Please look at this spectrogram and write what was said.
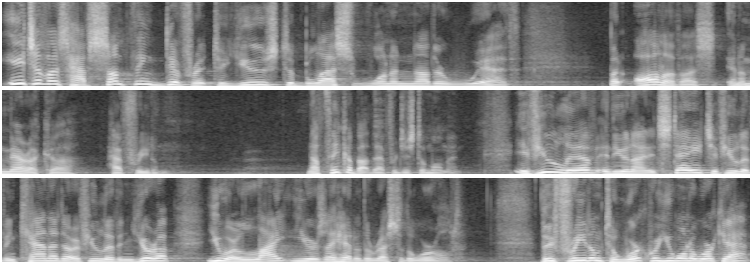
Each of us have something different to use to bless one another with. But all of us in America have freedom. Now, think about that for just a moment. If you live in the United States, if you live in Canada, or if you live in Europe, you are light years ahead of the rest of the world. The freedom to work where you want to work at,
